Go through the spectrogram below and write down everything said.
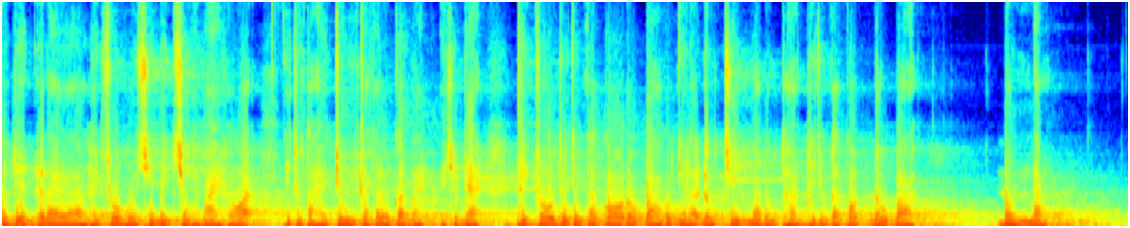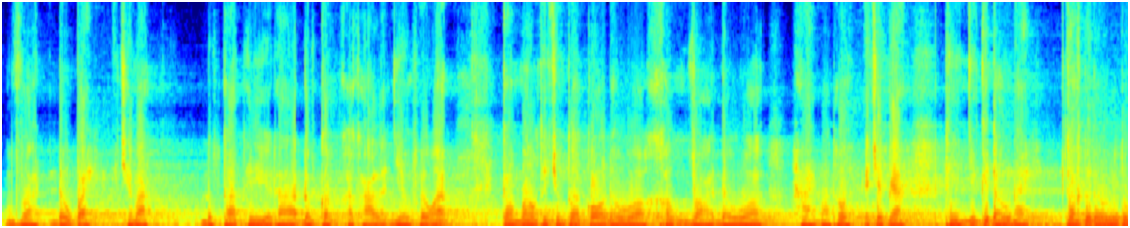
đầu tiên ở đây là thành phố Hồ Chí Minh trong ngày mai, phải không ạ? Thì chúng ta hãy chú ý các cái đầu cân này, để chị nhé. Thành phố thì chúng ta có đầu 3 cũng như là đầu 9 và đông tháp thì chúng ta có đầu 3 đầu 5 và đầu 7 anh chị em ạ. Đầu tháp thì ra đầu cân khá khá là nhiều, phải không ạ? Cà Mau thì chúng ta có đầu à, 0 và đầu à, 2 mà thôi anh chị em nhé. Thì những cái đầu này, các cái đầu lô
